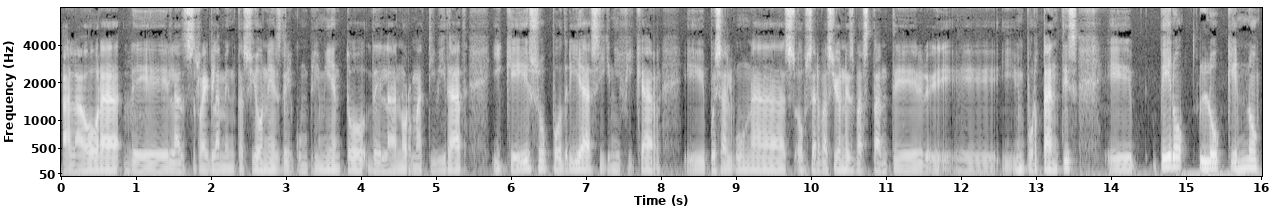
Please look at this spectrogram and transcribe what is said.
a la hora de las reglamentaciones, del cumplimiento de la normatividad y que eso podría significar eh, pues algunas observaciones bastante eh, importantes pero lo que no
